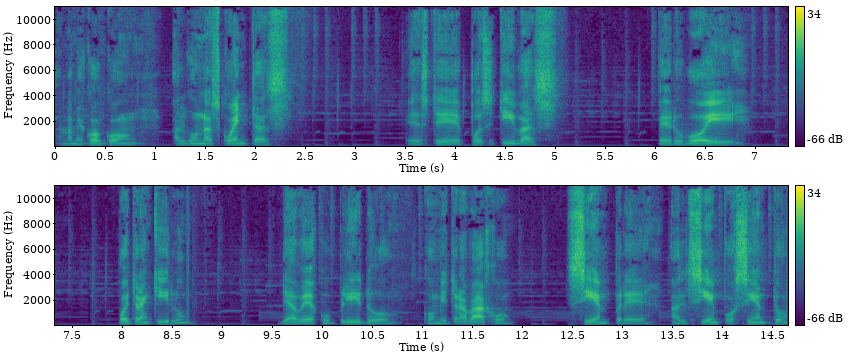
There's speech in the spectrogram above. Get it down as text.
a lo mejor con algunas cuentas este, positivas, pero voy, voy tranquilo de haber cumplido con mi trabajo, siempre al 100%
